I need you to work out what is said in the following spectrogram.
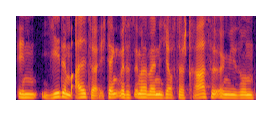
in jedem Alter. Ich denke mir das immer, wenn ich auf der Straße irgendwie so einen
